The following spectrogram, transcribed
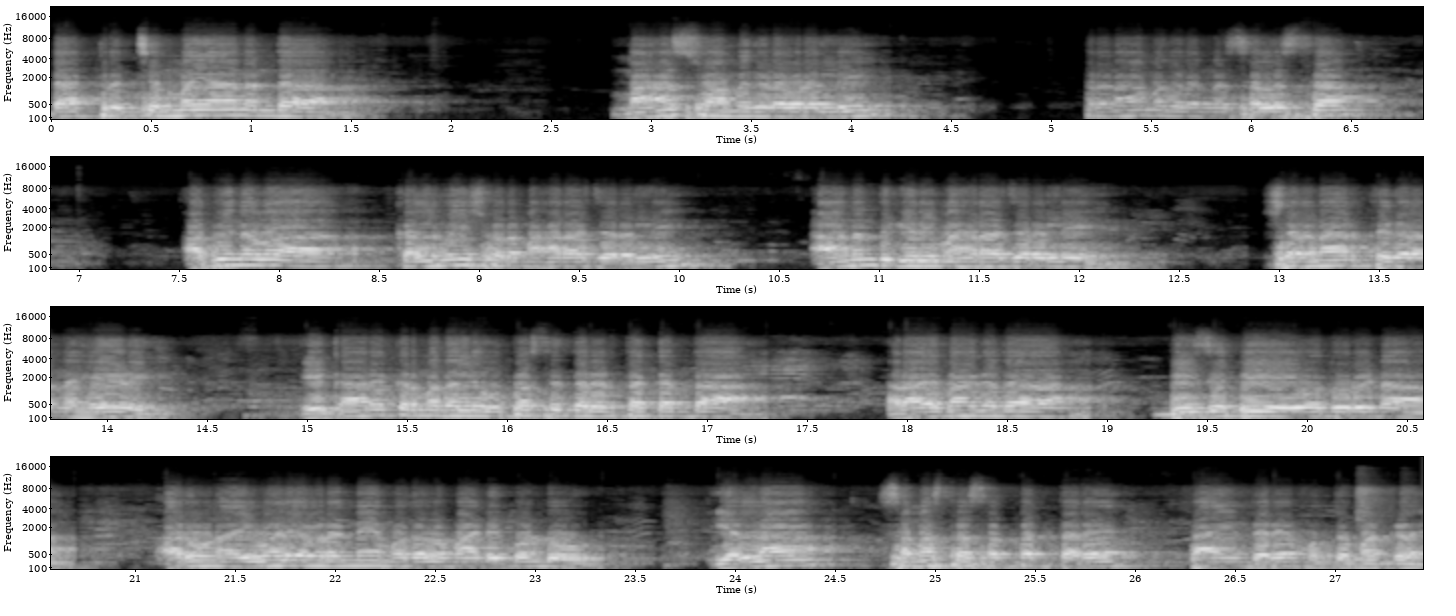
ಡಾಕ್ಟರ್ ಚಿನ್ಮಯಾನಂದ ಮಹಾಸ್ವಾಮಿಗಳವರಲ್ಲಿ ಪ್ರಣಾಮಗಳನ್ನು ಸಲ್ಲಿಸ್ತಾ ಅಭಿನವ ಕಲ್ಮೇಶ್ವರ ಮಹಾರಾಜರಲ್ಲಿ, ಆನಂದಗಿರಿ ಮಹಾರಾಜರಲ್ಲಿ ಶರಣಾರ್ಥಿಗಳನ್ನು ಹೇಳಿ ಈ ಕಾರ್ಯಕ್ರಮದಲ್ಲಿ ಉಪಸ್ಥಿತರಿರ್ತಕ್ಕಂಥ ರಾಯಭಾಗದ ಬಿಜೆಪಿ ಯೋಧೂರಿನ ಅರುಣ್ ಐವಳಿಯವರನ್ನೇ ಮೊದಲು ಮಾಡಿಕೊಂಡು ಎಲ್ಲ ಸಮಸ್ತ ಸಂಪತ್ತರೆ, ತಾಯಿಂದರೆ, ಮುದ್ದು ಮಕ್ಕಳೇ.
